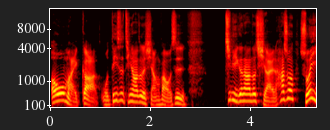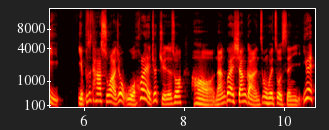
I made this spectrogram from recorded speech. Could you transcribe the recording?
Oh my god！我第一次听到这个想法，我是鸡皮疙瘩都起来了。他说，所以也不是他说了，就我后来也就觉得说，哦，难怪香港人这么会做生意，因为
